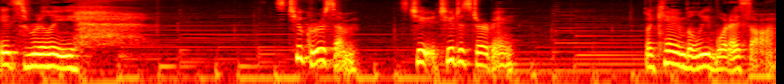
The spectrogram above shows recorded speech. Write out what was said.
It's really it's too gruesome. It's too too disturbing. I can't even believe what I saw.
